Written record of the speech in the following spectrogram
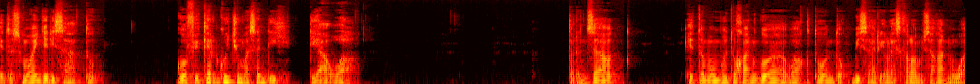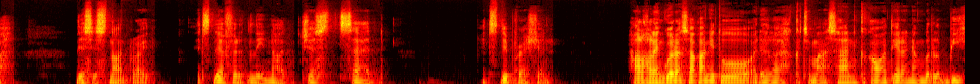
itu semuanya jadi satu. Gue pikir gue cuma sedih di awal. Turns out, itu membutuhkan gue waktu untuk bisa realize kalau misalkan, wah, this is not right. It's definitely not just sad. It's depression. Hal-hal yang gue rasakan itu adalah kecemasan, kekhawatiran yang berlebih.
